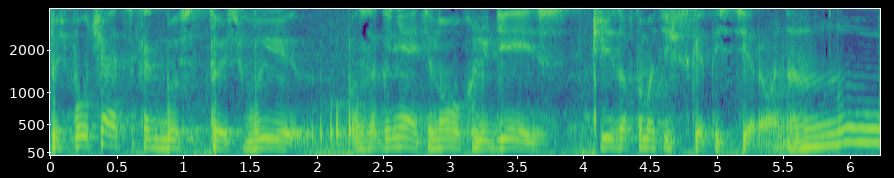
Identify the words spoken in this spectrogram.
То есть получается, как бы, то есть вы загоняете новых людей через автоматическое тестирование. Ну,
